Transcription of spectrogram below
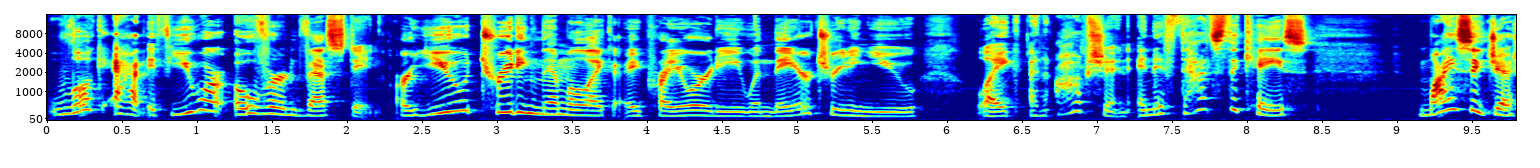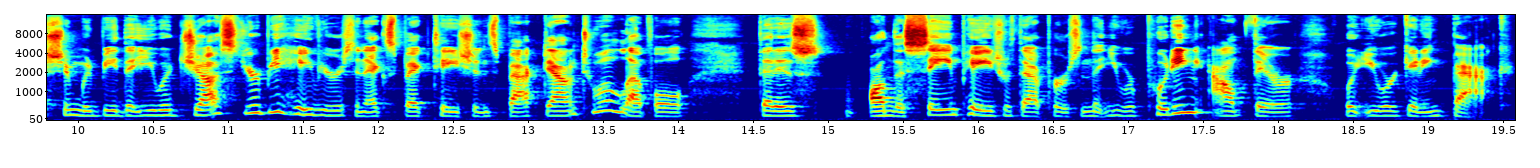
look at if you are over investing. Are you treating them like a priority when they are treating you like an option? And if that's the case, my suggestion would be that you adjust your behaviors and expectations back down to a level that is on the same page with that person, that you were putting out there what you were getting back.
